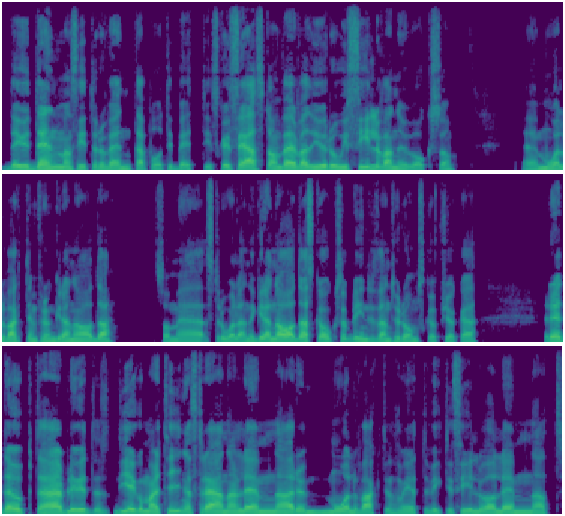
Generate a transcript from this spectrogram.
det är ju den man sitter och väntar på till Betis. Ska ju sägas, de värvade ju Rui Silva nu också, Eh, målvakten från Granada, som är strålande. Granada ska också bli intressant hur de ska försöka rädda upp det här. Blivit Diego Martinez, tränaren, lämnar, målvakten som var jätteviktig, Silva har lämnat.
